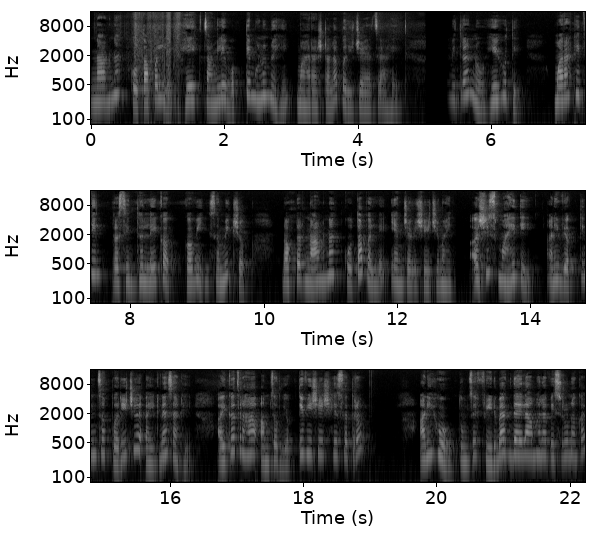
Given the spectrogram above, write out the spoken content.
नागनाथ कोतापल्ले हे एक चांगले वक्ते म्हणूनही महाराष्ट्राला परिचयाचे आहेत. मित्रांनो हे होते मराठीतील प्रसिद्ध लेखक कवी समीक्षक डॉक्टर नागनाथ कोतापल्ले यांच्याविषयीची माहिती. अशीच माहिती आणि व्यक्तींचा परिचय ऐकण्यासाठी ऐकत रहा आमचं व्यक्तिविशेष हे सत्र. आणि हो तुमचे फीडबॅक द्यायला आम्हाला विसरू नका.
